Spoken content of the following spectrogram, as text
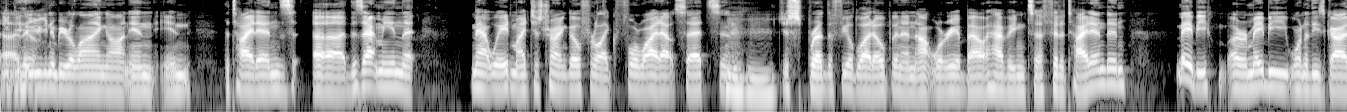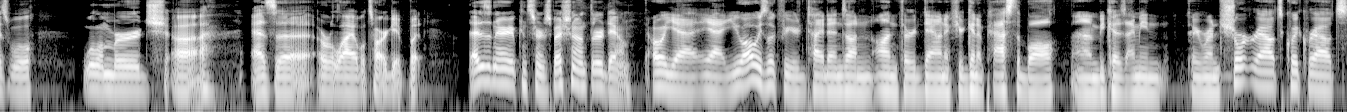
uh, that you're going to be relying on in in the tight ends. Uh, does that mean that Matt Wade might just try and go for like four wide out sets and just spread the field wide open and not worry about having to fit a tight end in? Maybe, or maybe one of these guys will will emerge uh, as a, a reliable target, but. That is an area of concern, especially on third down. Oh yeah, yeah. You always look for your tight ends on on third down if you're going to pass the ball, um, because I mean they run short routes, quick routes,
